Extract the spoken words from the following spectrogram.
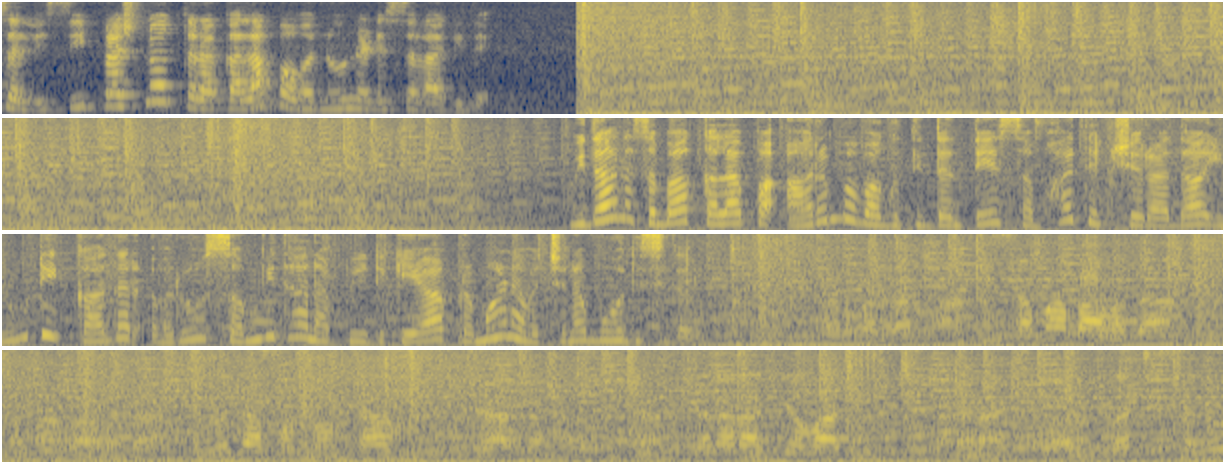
ಸಲ್ಲಿಸಿ ಪ್ರಶ್ನೋತ್ತರ ಕಲಾಪವನ್ನು ನಡೆಸಲಾಗಿದೆ. ವಿಧಾನಸಭಾ ಕಲಾಪ ಆರಂಭವಾಗುತ್ತಿದ್ದಂತೆ ಸಭಾಧ್ಯಕ್ಷರಾದ ಯುಟಿ ಖಾದರ್ ಅವರು ಸಂವಿಧಾನ ಪೀಠಿಕೆಯ ಪ್ರಮಾಣ ವಚನ ಬೋಧಿಸಿದರು ಸರ್ವಧರ್ಮ ಸಮಭಾವದ ಸಮಭಾವದ. ಪ್ರಜಾಸತ್ತಾತ್ಮಕ ಗಣರಾಜ್ಯವಾದಿ ರಚಿಸಲು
